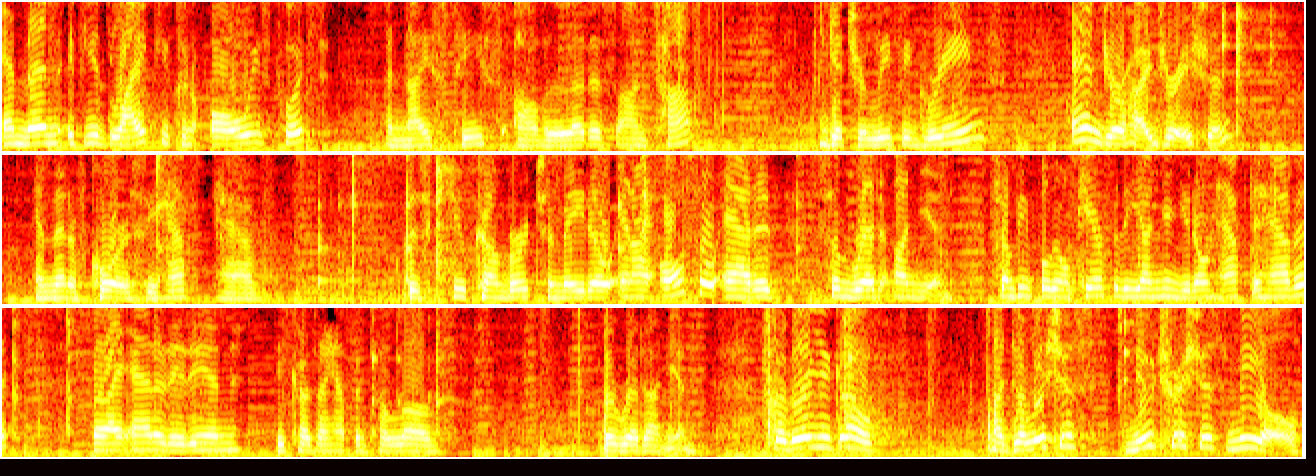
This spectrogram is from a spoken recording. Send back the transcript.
And then if you'd like, you can always put a nice piece of lettuce on top. Get your leafy greens and your hydration. And then of course you have to have this cucumber, tomato, and I also added some red onion. Some people don't care for the onion, you don't have to have it, but I added it in because I happen to love the red onion. So there you go, a delicious, nutritious meal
